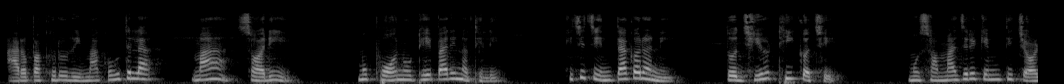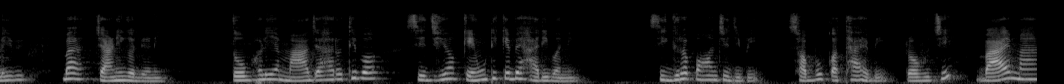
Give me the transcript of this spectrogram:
ଆର ପାଖରୁ ରୀମା କହୁଥିଲା ମା ସରି ମୁଁ ଫୋନ୍ ଉଠାଇ ପାରିନଥିଲି। କିଛି ଚିନ୍ତା କରନି ତୋ ଝିଅ ଠିକ୍ ଅଛି। ମୁଁ ସମାଜରେ କେମିତି ଚଳିବା ଜାଣିଗଲିଣି। ତୋ ଭଳିଆ ମା ଯାହାର ଥିବ ସେ ଝିଅ କେଉଁଠି କେବେ ହାରିବନି। ଶୀଘ୍ର ପହଞ୍ଚିଯିବି ସବୁ କଥା ହେବି। ରହୁଛି ବାଏ ମା'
